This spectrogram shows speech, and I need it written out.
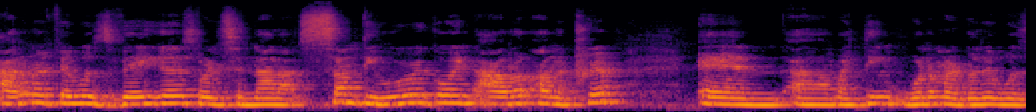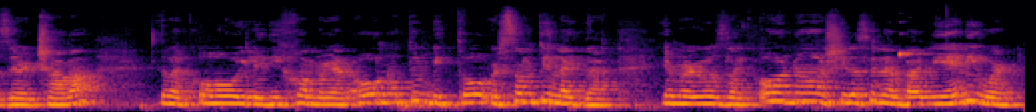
I don't know if it was Vegas or Ensenada, something. We were going out on a trip, and um, I think one of my brother was there, Chava. They're like, oh, y le dijo a Mariana, oh, no te invitó, or something like that. And Maria was like, oh, no, she doesn't invite me anywhere.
